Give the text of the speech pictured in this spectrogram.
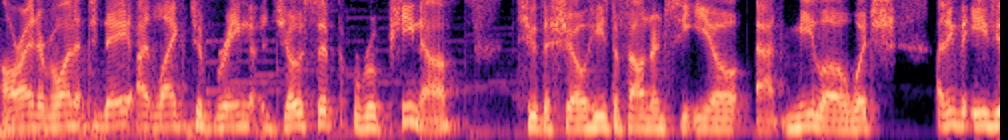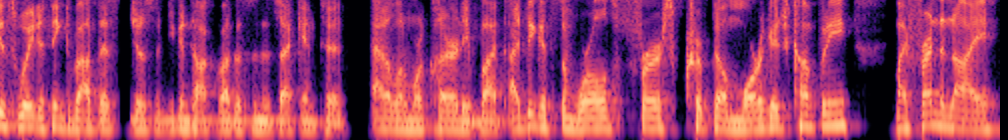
All right, everyone. Today, I'd like to bring Joseph Rupena to the show. He's the founder and CEO at Milo, which I think the easiest way to think about this, Joseph, you can talk about this in a second to add a little more clarity, but I think it's the world's first crypto mortgage company. My friend and I,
